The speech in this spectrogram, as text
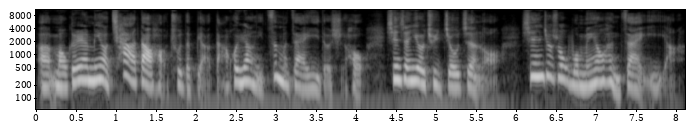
呃某个人没有恰到好处的表达，会让你这么在意的时候，先生又去纠正了，先生就说我没有很在意啊。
